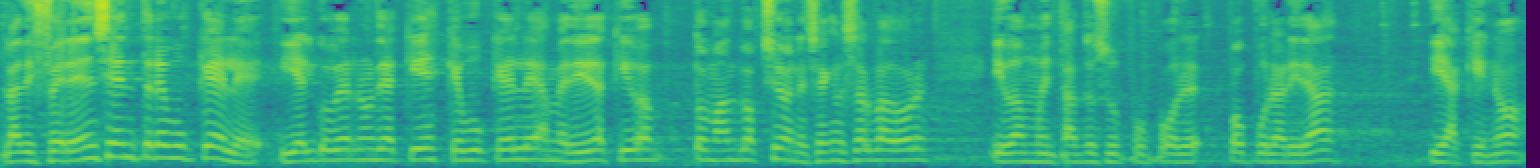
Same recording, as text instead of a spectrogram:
La diferencia entre Bukele y el gobierno de aquí es que Bukele, a medida que iba tomando acciones en El Salvador, iba aumentando su popularidad. Y aquí no,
